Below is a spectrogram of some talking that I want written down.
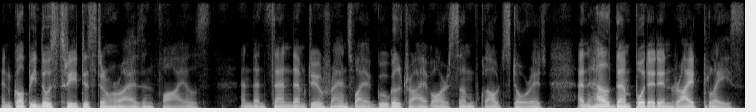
and copy those three Distant Horizon files and then send them to your friends via Google Drive or some cloud storage and help them put it in right place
